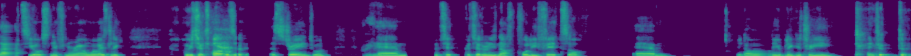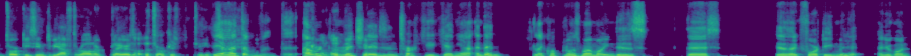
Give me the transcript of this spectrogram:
Lazio sniffing around Wesley, which I thought was a, a strange one. Really? Um, considering he's not fully fit, so um, you know, the obligatory Turkey seemed to be after all our players, all the Turkish teams. Yeah, the, the, originated in Turkey again, yeah. And then, like, what blows my mind is that it's like 14 million and you're going,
